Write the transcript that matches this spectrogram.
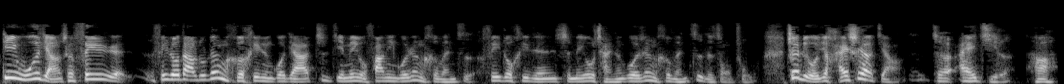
第五个讲是非人，非洲大陆任何黑人国家至今没有发明过任何文字，非洲黑人是没有产生过任何文字的种族。这里我就还是要讲这埃及了哈，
